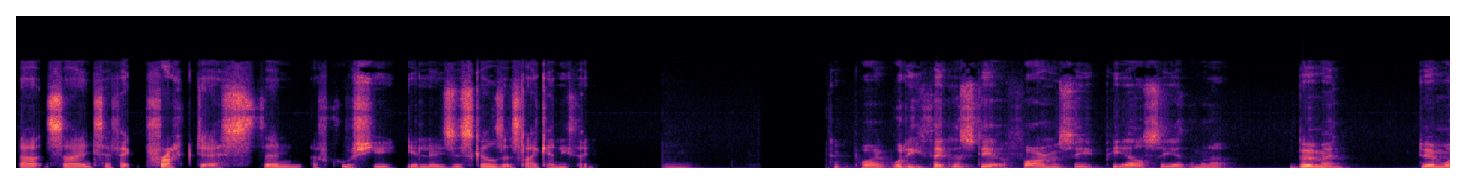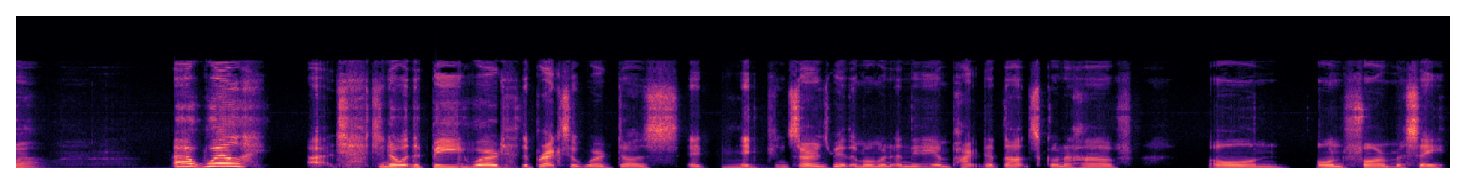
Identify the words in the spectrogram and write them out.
that scientific practice, then of course you, you lose your skills. It's like anything. Mm. Good point. What do you think of the state of pharmacy PLC at the minute? Booming, doing well. Uh, well, uh, do you know what the B word, the Brexit word, does? It mm. it concerns me at the moment and the impact that that's going to have on on pharmacy.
